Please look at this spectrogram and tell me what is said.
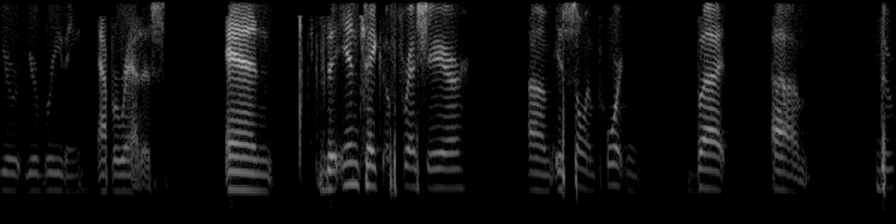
your your breathing apparatus, and the intake of fresh air um, is so important, but um, the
